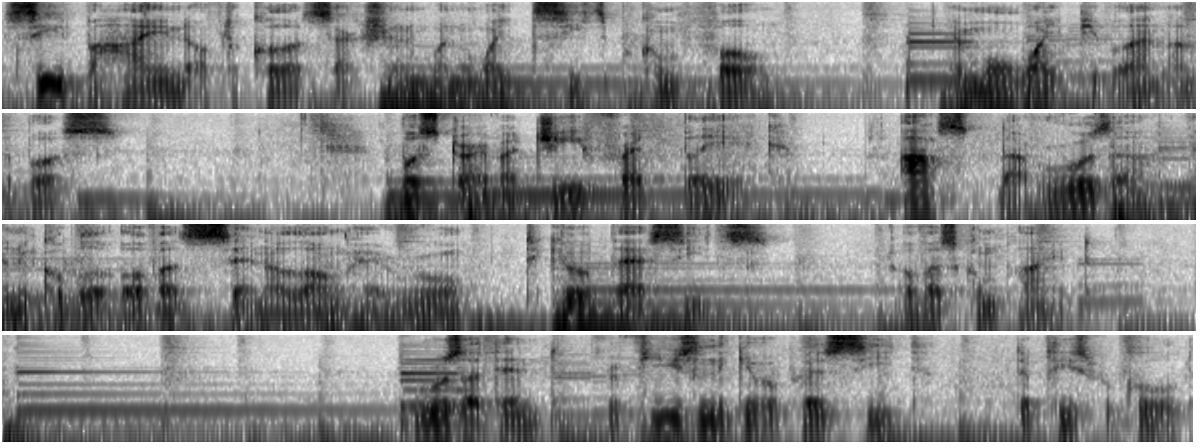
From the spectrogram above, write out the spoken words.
Seated behind of the coloured section when the white seats become full and more white people enter the bus. Bus driver G. Fred Blake asked that Rosa and a couple of others sitting along her row to give up their seats. Others complied. Rosa didn't, refusing to give up her seat. The police were called.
